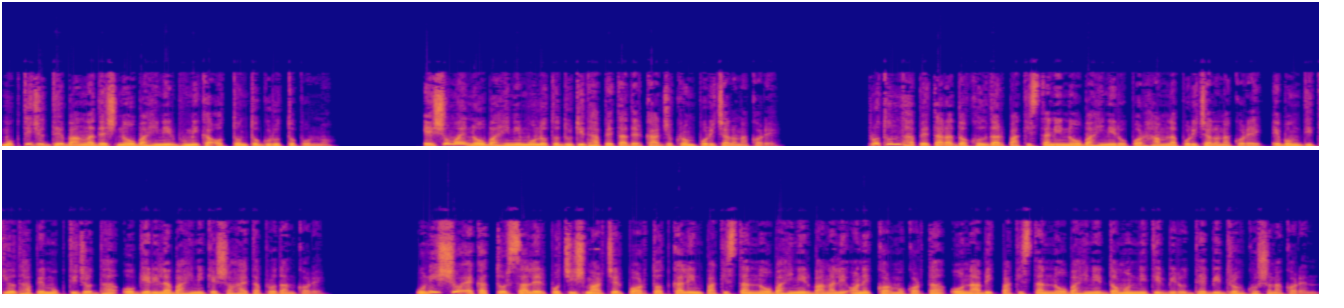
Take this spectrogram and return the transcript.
মুক্তিযুদ্ধে বাংলাদেশ নৌবাহিনীর ভূমিকা অত্যন্ত গুরুত্বপূর্ণ। এ সময় নৌবাহিনী মূলত দুটি ধাপে তাদের কার্যক্রম পরিচালনা করে। প্রথম ধাপে তারা দখলদার পাকিস্তানি নৌবাহিনীর উপর হামলা পরিচালনা করে এবং দ্বিতীয় ধাপে মুক্তিযোদ্ধা ও গেরিলা বাহিনীকে সহায়তা প্রদান করে। উনিশশো একাত্তর সালের ২৫ মার্চের পর তৎকালীন পাকিস্তান নৌবাহিনীর বাঙালি অনেক কর্মকর্তা ও নাবিক পাকিস্তান নৌবাহিনীর দমননীতির বিরুদ্ধে বিদ্রোহ ঘোষণা করেন।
